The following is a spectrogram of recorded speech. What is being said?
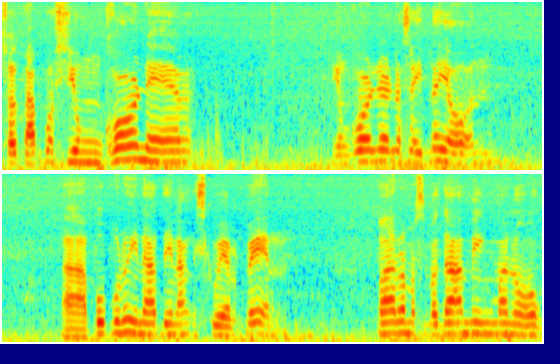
So tapos yung corner, yung corner na side na yon, ah pupunuin natin ang square pen para mas madaming manok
